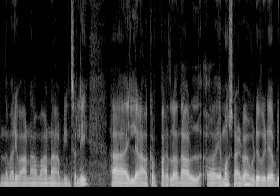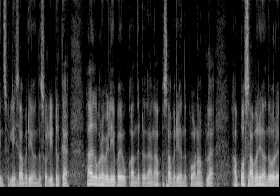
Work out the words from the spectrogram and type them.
இந்த மாதிரி வானா வானா அப்படின்னு சொல்லி இல்லை நான் பக்கத்தில் வந்து அல் எமோஷன் ஆகிடுவேன் விடு விடு அப்படின்னு சொல்லி சபரி வந்து சொல்லிகிட்டு இருக்கேன். அதுக்கப்புறம் வெளியே போய் உட்காந்துட்டு இருந்தாங்க. அப்போ சபரி வந்து போனாப்புல. அப்போது சபரி வந்து ஒரு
